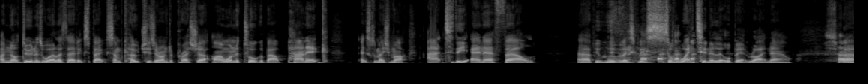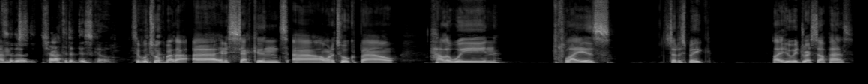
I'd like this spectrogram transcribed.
are not doing as well as they'd expect. Some coaches are under pressure. I want to talk about panic! Exclamation mark at the NFL. Uh, people who are basically sweating a little bit right now. Shout out Um, to the shout out to the disco. So we'll talk about that uh, in a second. Uh, I want to talk about Halloween players, so to speak, like who we dress up as.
